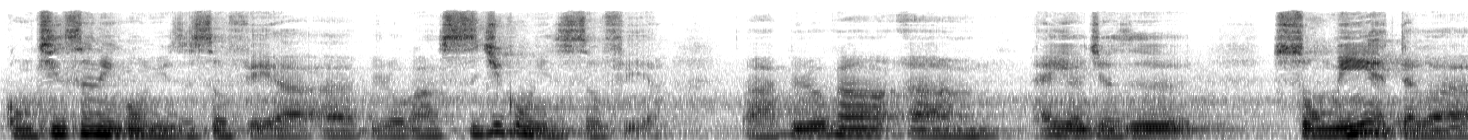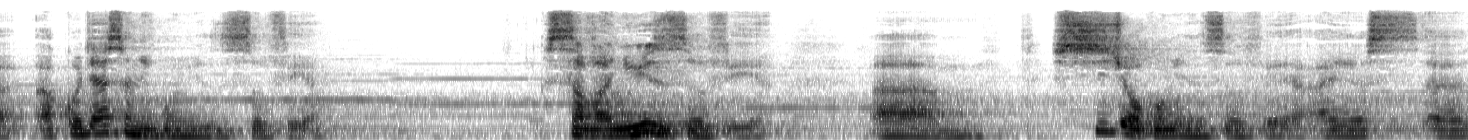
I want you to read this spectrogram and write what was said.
共青森林公园是收费的，呃，比如讲世纪公园是收费的，啊，比如讲，嗯，还有就是崇明迭个呃国家森林公园是收费的，植物园是收费的，呃，西郊公园是收费的，还有呃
